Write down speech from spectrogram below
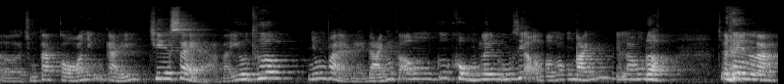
uh, chúng ta có những cái chia sẻ và yêu thương. Nhưng không phải để đánh các ông cứ khùng lên uống rượu và ông đánh thế là không được cho nên là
